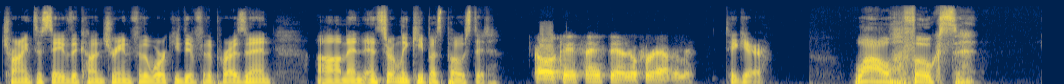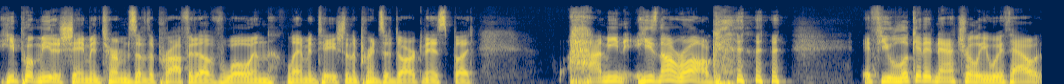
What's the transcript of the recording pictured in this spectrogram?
trying to save the country and for the work you did for the president. Um, and, and certainly keep us posted. Okay. Thanks, Daniel, for having me. Take care. Wow, folks. He put me to shame in terms of the prophet of woe and lamentation, the prince of darkness, but I mean, he's not wrong. if you look at it naturally without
